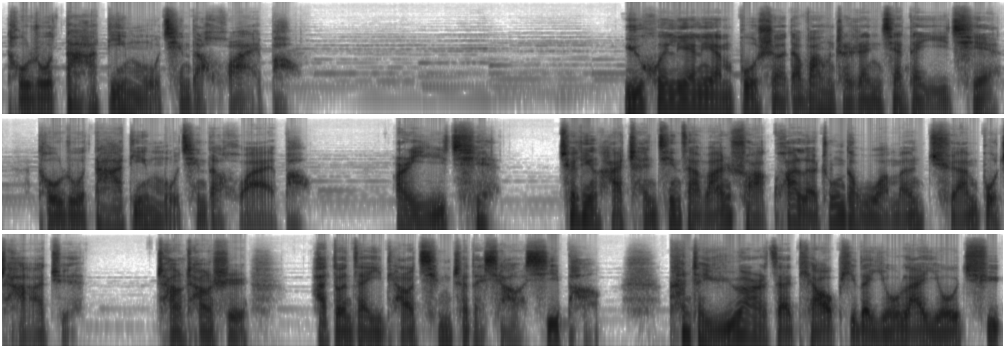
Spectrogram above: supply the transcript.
投入大地母亲的怀抱。余晖恋恋不舍的望着人间的一切，投入大地母亲的怀抱，而一切，却令还沉浸在玩耍快乐中的我们全部察觉。常常是，还蹲在一条清澈的小溪旁，看着鱼儿在调皮的游来游去，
